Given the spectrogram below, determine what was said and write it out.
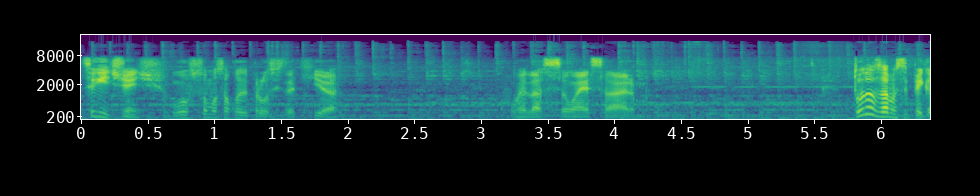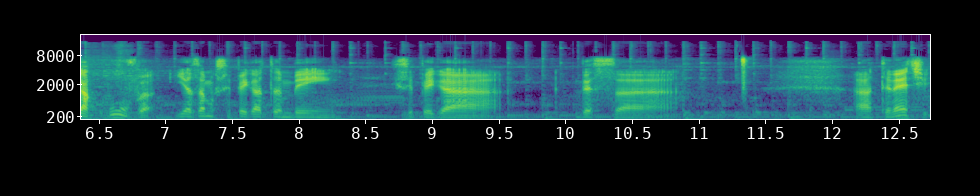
Seguinte, gente, vou só mostrar uma coisa pra vocês aqui, ó. Com relação a essa arma. Todas as armas que você pegar curva e as armas que você pegar também, que você pegar dessa a Tenet,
